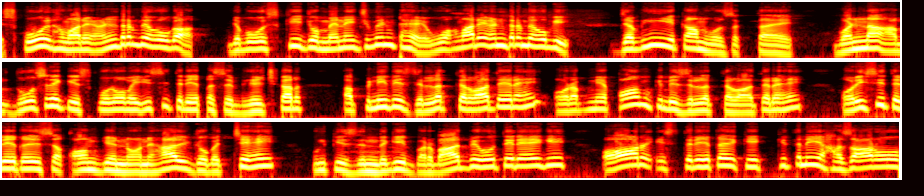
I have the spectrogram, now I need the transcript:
स्कूल हमारे अंडर में होगा, जब उसकी जो मैनेजमेंट है, वो हमारे अंडर में होगी, जब ही ये काम हो सकता है। वरना आप दूसरे के स्कूलों में इसी तरीके से भेजकर अपनी भी जिल्लत करवाते रहें और अपने कौम की भी जिल्लत करवाते रहें और इसी तरीके से कौम के नौनिहाल जो बच्चे हैं, उनकी ज़िंदगी बर्बाद भी होती रहेगी और इस तरीके के कितने हज़ारों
